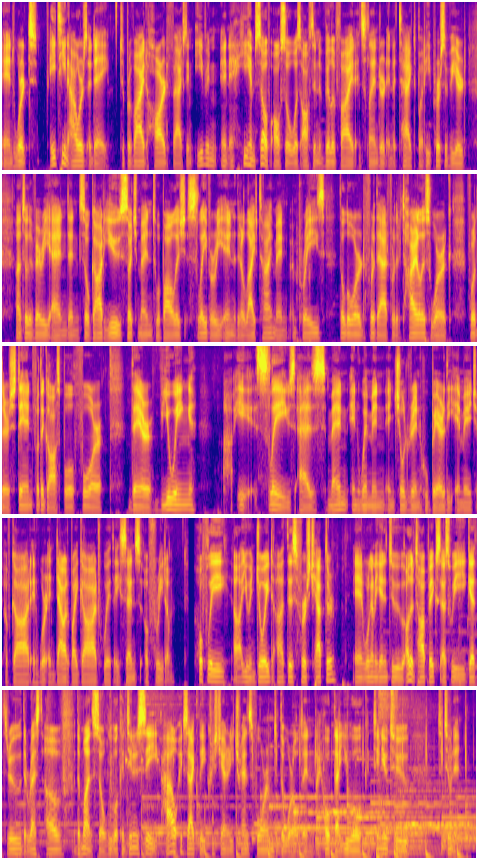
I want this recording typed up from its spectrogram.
and worked 18 hours a day to provide hard facts. And even and he himself also was often vilified and slandered and attacked but he persevered until the very end. And so god used such men to abolish slavery in their lifetime and, and praise the lord for that for their tireless work for their stand for the gospel for their viewing slaves as men and women and children who bear the image of God and were endowed by God with a sense of freedom. Hopefully, uh, you enjoyed uh, this first chapter, and we're going to get into other topics as we get through the rest of the month. So, we will continue to see how exactly Christianity transformed the world, and I hope that you will continue to, to tune in.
